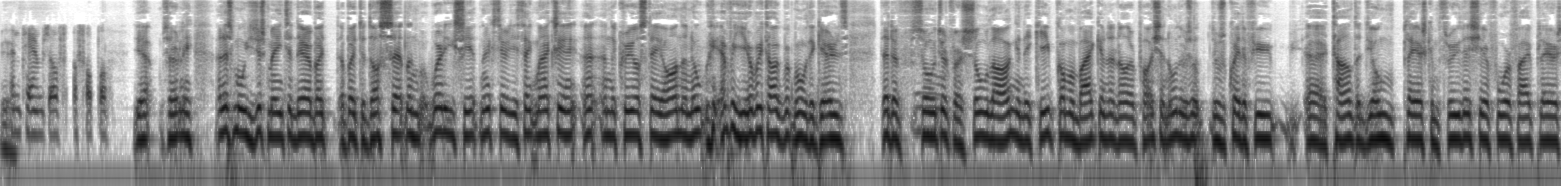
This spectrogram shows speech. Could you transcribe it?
yeah. in terms of, of football. Yeah, certainly. And this Mo, you just mentioned there about about the dust settling. But where do you see it next year? Do you think Maxie and the crew will stay on? I know every year we talk about more the girls that have soldiered for so long and they keep coming back in another push. I know there's a, there's quite a few uh, talented young players come through this year, four or five players,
